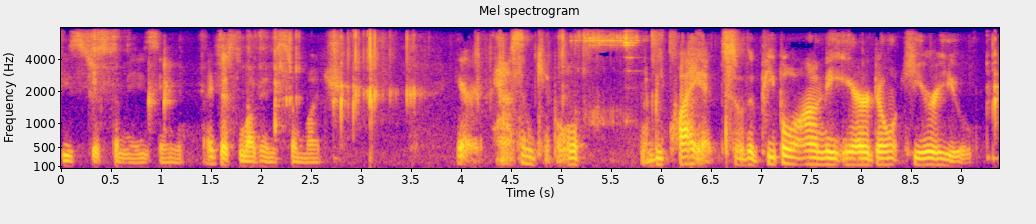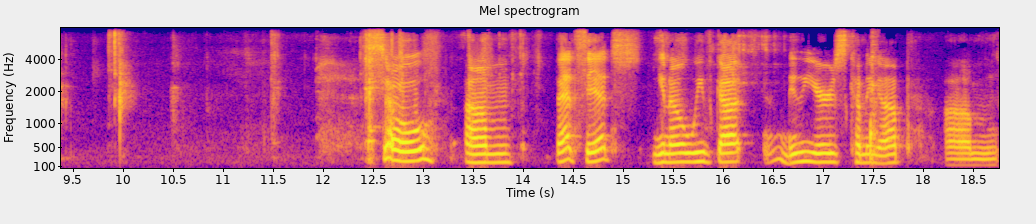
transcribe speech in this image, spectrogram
he's just amazing. I just love him so much. Here, have some kibble and be quiet so the people on the air don't hear you. So, um, that's it. You know, we've got New Year's coming up. Um,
